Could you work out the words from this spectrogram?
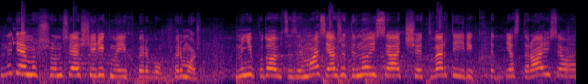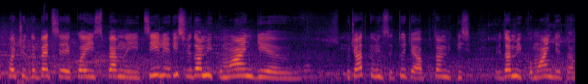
Надіємося, що на наступний рік ми їх переможемо. Мені подобається займатися, я вже тренуюся четвертий рік. Я стараюся, хочу добитися якоїсь певної цілі, якійсь відомій команді. Спочатку в інституті, а потім в якійсь відомій команді там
